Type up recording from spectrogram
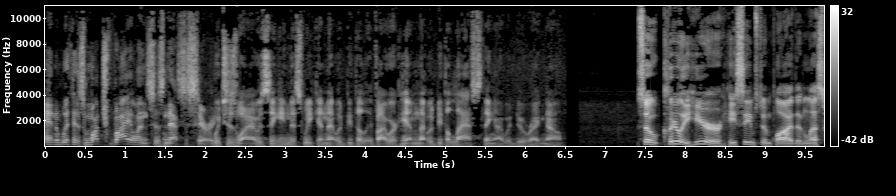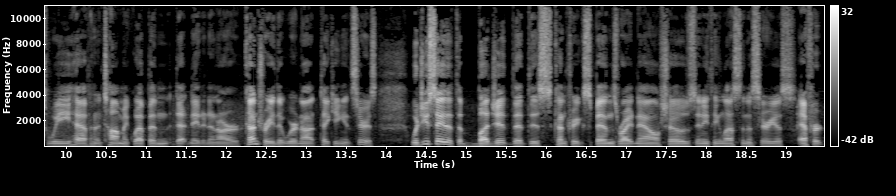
and with as much violence as necessary. Which is why I was thinking this weekend that would be the, if I were him, that would be the last thing I would do right now. So clearly, here he seems to imply that unless we have an atomic weapon detonated in our country, that we're not taking it serious. Would you say that the budget that this country expends right now shows anything less than a serious effort?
